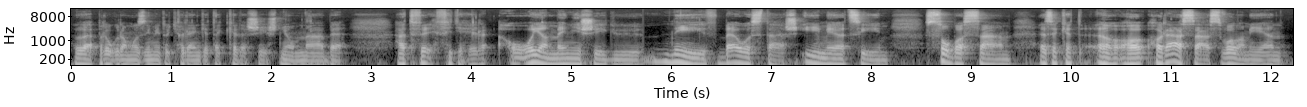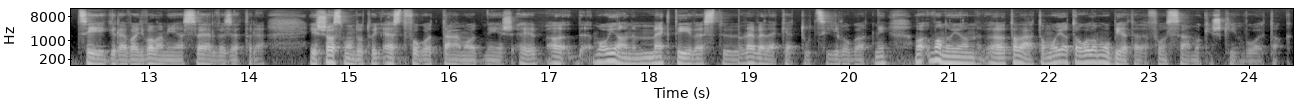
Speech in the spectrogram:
leprogramozni, mint hogyha rengeteg keresést nyomnál be. Hát figyelj, olyan mennyiségű név, beosztás, e-mail cím, szobaszám, ezeket, ha, ha rászállsz valamilyen cégre, vagy valamilyen szervezetre, és azt mondod, hogy ezt fogod támadni, és olyan megtévesztő leveleket tudsz írogatni. Van olyan, találtam olyat, ahol a mobiltelefonszámok is kim voltak.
